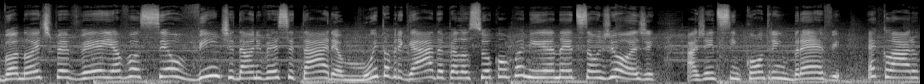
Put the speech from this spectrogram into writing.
Boa noite, PV, e a você, ouvinte da Universitária. Muito obrigada pela sua companhia na edição de hoje. A gente se encontra em breve, é claro,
